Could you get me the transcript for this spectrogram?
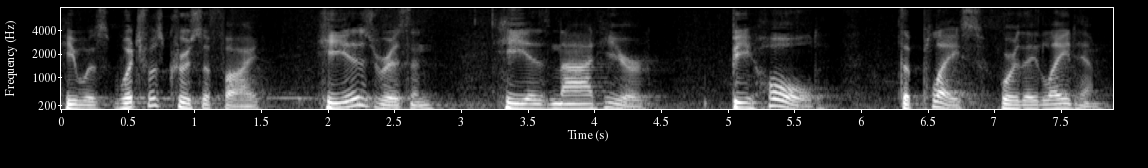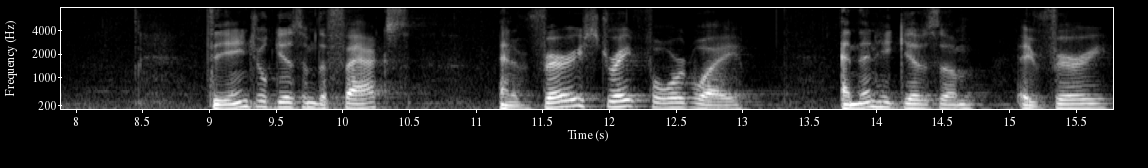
he was, which was crucified. He is risen. He is not here. Behold the place where they laid him. The angel gives him the facts in a very straightforward way, and then he gives them a very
